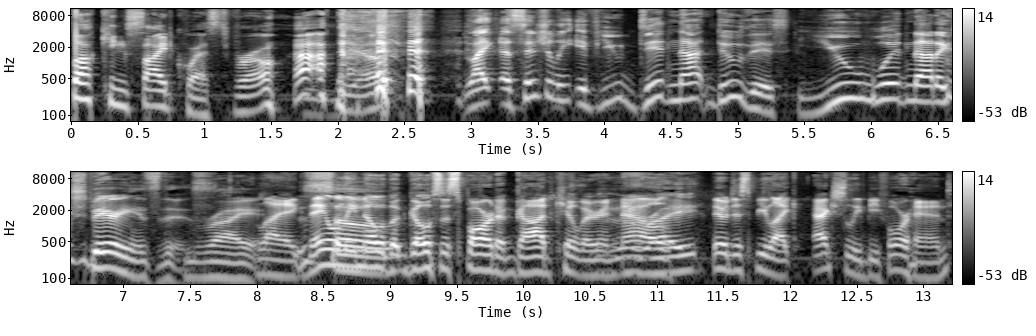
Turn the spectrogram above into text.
fucking side quest, bro. Yep. like essentially, if you did not do this, you would not experience this. right. Like they only know So- the Ghost of Sparta God Killer, and now Right. they'll just be like, actually, beforehand.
